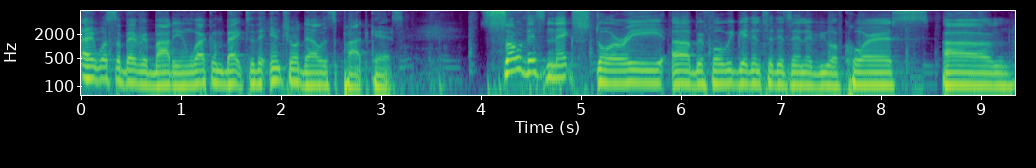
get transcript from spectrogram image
Hey, what's up, everybody, and welcome back to the Intro Dallas podcast. So, this next story, uh, before we get into this interview, of course, um,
